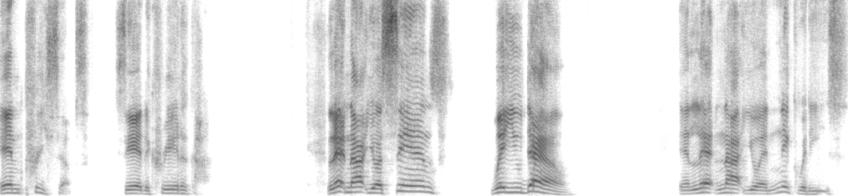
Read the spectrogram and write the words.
and precepts, said the Creator God. Let not your sins weigh you down, and let not your iniquities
